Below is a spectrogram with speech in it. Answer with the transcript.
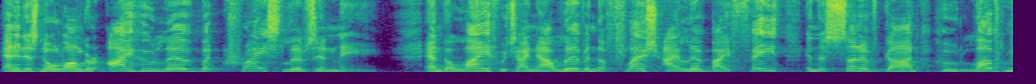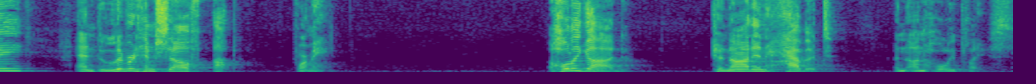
and it is no longer I who live, but Christ lives in me. And the life which I now live in the flesh, I live by faith in the Son of God who loved me and delivered himself up for me. A holy God cannot inhabit an unholy place.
